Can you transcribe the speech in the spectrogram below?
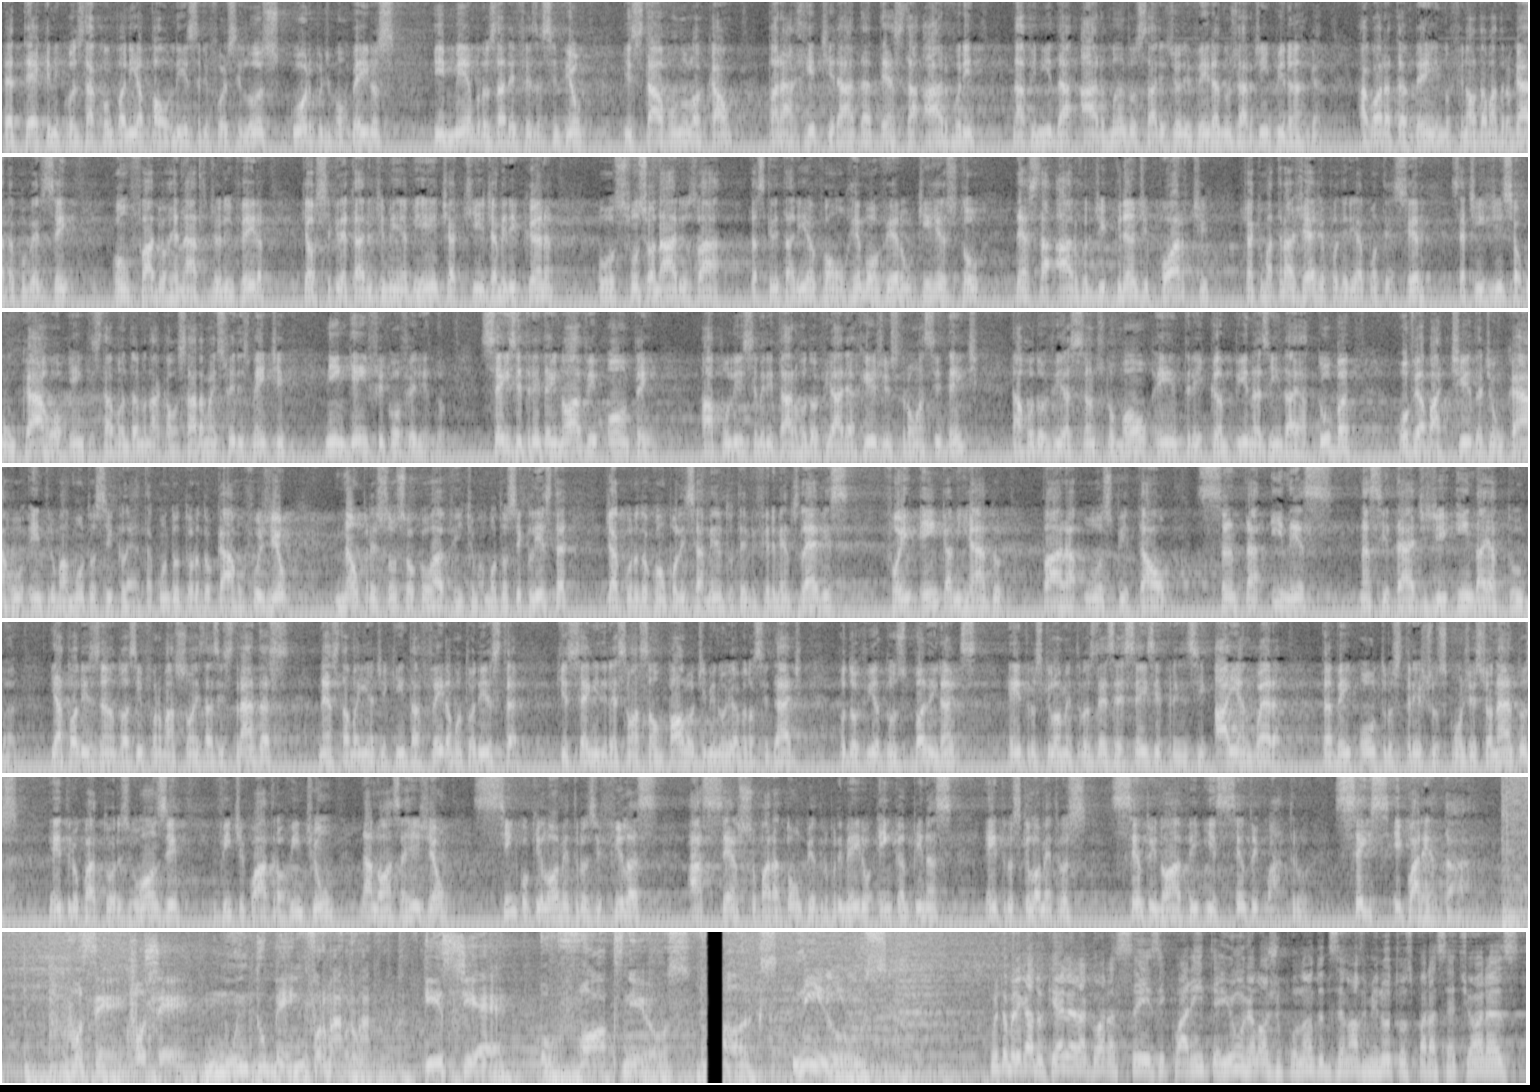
é, técnicos da Companhia Paulista de Força e Luz, Corpo de Bombeiros e membros da Defesa Civil estavam no local para a retirada desta árvore na Avenida Armando Salles de Oliveira, no Jardim Piranga. Agora também, no final da madrugada, conversei com o Fábio Renato de Oliveira, que é o secretário de Meio Ambiente aqui de Americana. Os funcionários lá da secretaria vão remover o que restou desta árvore de grande porte, já que uma tragédia poderia acontecer se atingisse algum carro, alguém que estava andando na calçada, mas felizmente ninguém ficou ferido. 6 e 39 ontem a Polícia Militar Rodoviária registrou um acidente na rodovia Santos Dumont, entre Campinas e Indaiatuba. Houve a batida de um carro entre uma motocicleta. O condutor do carro fugiu, não prestou socorro à vítima. O motociclista, de acordo com o policiamento, teve ferimentos leves foi encaminhado para o Hospital Santa Inês, na cidade de Indaiatuba. E atualizando as informações das estradas, nesta manhã de quinta-feira, motorista que segue em direção a São Paulo diminui a velocidade, rodovia dos Bandeirantes, entre os quilômetros 16 e 13. Ayanguera, também outros trechos congestionados, entre o 14 e o 11, 24 ao 21, na nossa região, 5 quilômetros de filas acesso para Dom Pedro I em Campinas, entre os quilômetros 109 e 104. 6 e 40. Você, você, muito bem informado. Este é o Fox News. Fox News. Muito obrigado, Keller. Agora 6 e 41 relógio pulando, 19 minutos para 7 horas.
